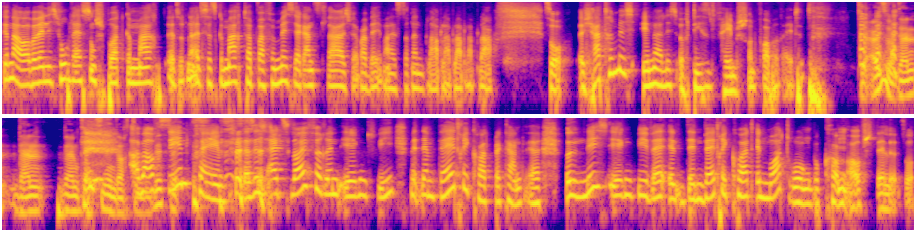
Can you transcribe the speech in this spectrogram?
Genau, aber wenn ich Hochleistungssport gemacht, also ne, als ich das gemacht habe, war für mich ja ganz klar, ich werde mal Weltmeisterin, bla bla bla bla bla. So, ich hatte mich innerlich auf diesen Fame schon vorbereitet. Ja, also dann, dann, dann kennst du den doch. Aber auf den Fame, dass ich als Läuferin irgendwie mit einem Weltrekord bekannt werde und nicht irgendwie den Weltrekord in Morddrohungen bekommen aufstelle. So.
